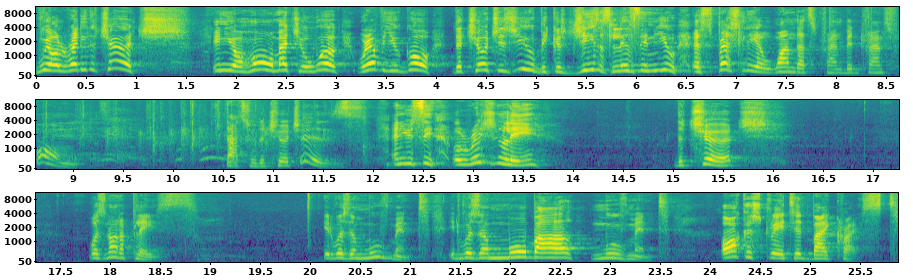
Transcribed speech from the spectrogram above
We're already the church. In your home, at your work, wherever you go, the church is you because Jesus lives in you, especially a one that's been transformed. That's who the church is. And you see, originally, the church was not a place, it was a movement, it was a mobile movement orchestrated by Christ.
